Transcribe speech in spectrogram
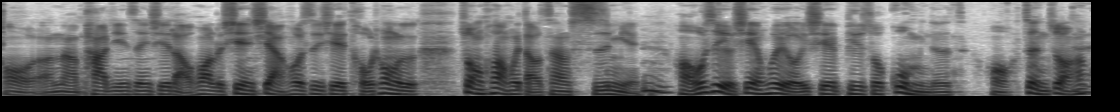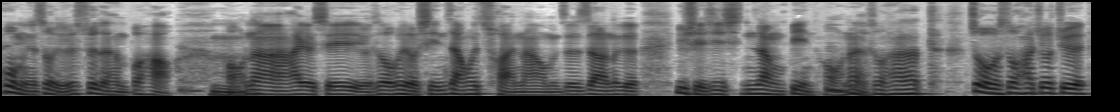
哦啊那帕金森一些老化的现象，或是一些头痛的状况会导致他失眠，好、或是有些人会有一些比如说过敏的。哦，症状，他过敏的时候也会睡得很不好。哦，那还有一些有时候会有心脏会喘啊，我们就知道那个淤血性心脏病。哦，那有时候他坐的时候他就觉得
